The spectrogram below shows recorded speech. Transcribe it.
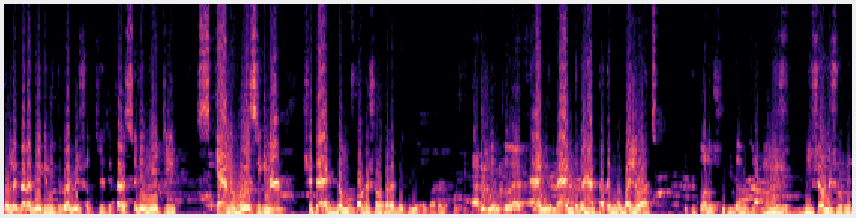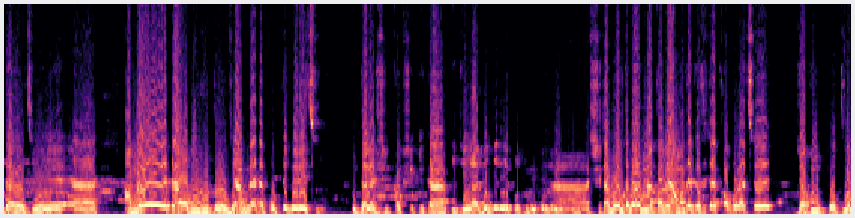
করলে তারা দেখে নিতে পারবে সত্যি সত্যি তার ছেলে মেয়েটি স্ক্যান হয়েছে কিনা সেটা একদম ফটো সহ তারা দেখে নিতে পারবে। গার্জিয়ানকেও একদম একদম হ্যাঁ তাদের মোবাইলও আছে। এতে তো অনেক সুবিধা হচ্ছে ভীষণ সুবিধা হয়েছে। আমরাও এটা অভিভূত যে আমরা এটা করতে পেরেছি। বিদ্যালয়ের শিক্ষক শিক্ষিকা। জেলায় বলতে গেলে প্রথমে করলেন সেটা বলতে পারব না তবে আমাদের কাছে যা খবর আছে যখন প্রথম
